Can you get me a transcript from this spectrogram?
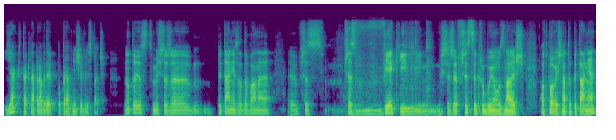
Jak tak naprawdę poprawnie się wyspać? No to jest, myślę, że pytanie zadawane e, przez, przez wieki i myślę, że wszyscy próbują znaleźć odpowiedź na to pytanie.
